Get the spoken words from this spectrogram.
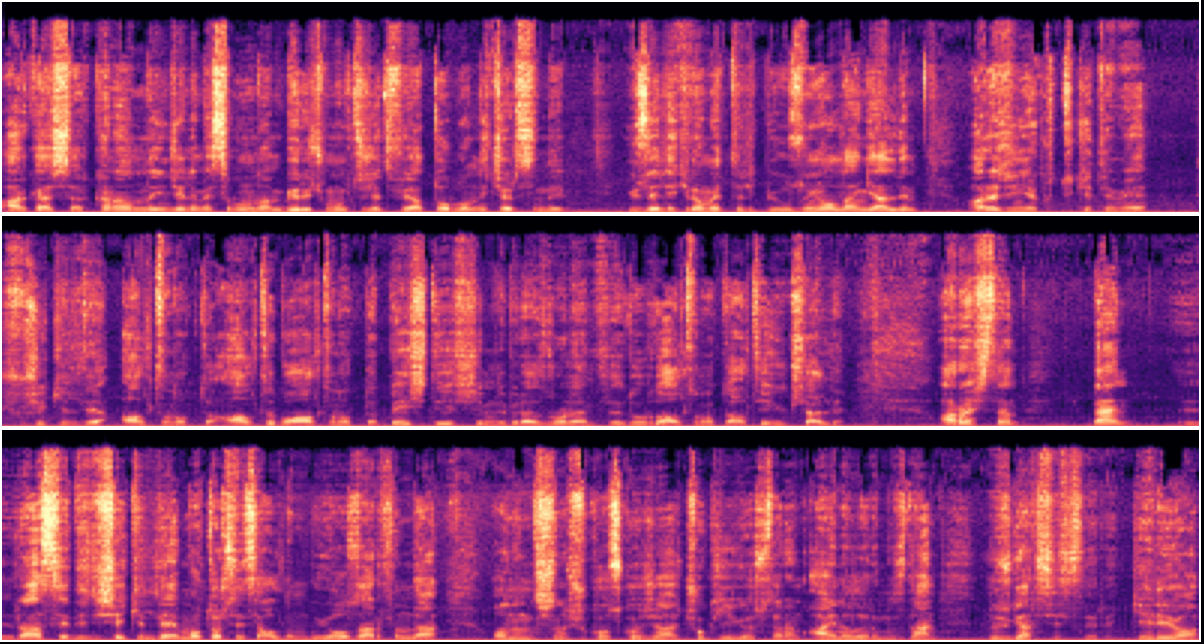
Arkadaşlar kanalımda incelemesi bulunan 1.3 Multijet Fiat Doblo'nun içerisindeyim. 150 kilometrelik bir uzun yoldan geldim. Aracın yakıt tüketimi şu şekilde 6.6 bu 6.5'ti. Şimdi biraz rolantide durdu 6.6'ya yükseldi. Araçtan ben e, rahatsız edici şekilde motor sesi aldım bu yol zarfında. Onun dışında şu koskoca çok iyi gösteren aynalarımızdan rüzgar sesleri geliyor.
